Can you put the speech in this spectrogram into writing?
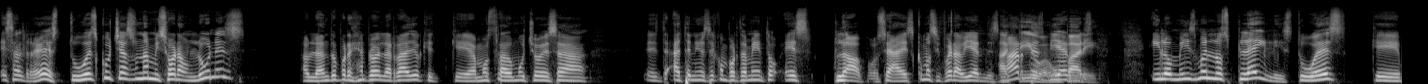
es al revés. Tú escuchas una emisora un lunes, hablando por ejemplo de la radio que, que ha mostrado mucho esa, ha tenido ese comportamiento, es club, o sea, es como si fuera viernes, Activo, martes, viernes. party. Y lo mismo en los playlists. Tú ves que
